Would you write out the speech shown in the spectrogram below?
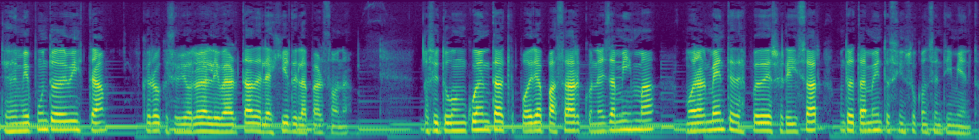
Desde mi punto de vista, creo que se violó la libertad de elegir de la persona. No se tuvo en cuenta que podría pasar con ella misma moralmente después de realizar un tratamiento sin su consentimiento.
